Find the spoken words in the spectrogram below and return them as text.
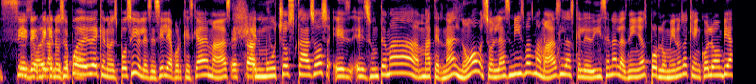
Sí, de, que no se puede y de que no es posible, Cecilia, porque es que además en muchos casos es, es, un tema maternal, ¿no? Son las mismas mamás las que le dicen a las niñas, por lo menos aquí en Colombia,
